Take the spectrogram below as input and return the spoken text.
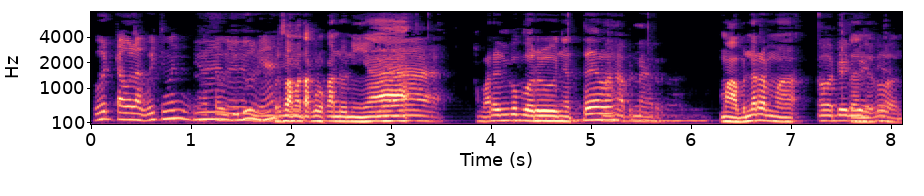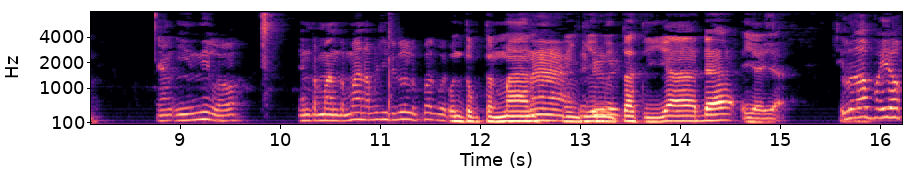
gue tahu lagu cuman nggak tahu Hmm. judulnya bersama taklukan dunia. Ya, Kemarin gua baru nyetel. maha benar. Mah bener sama Oh dia duet ya. Rolon. Yang ini loh. Yang teman-teman apa sih dulu lupa gue. Untuk teman Nah, yang kini tak tiada. Iya iya. Lu apa yok?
